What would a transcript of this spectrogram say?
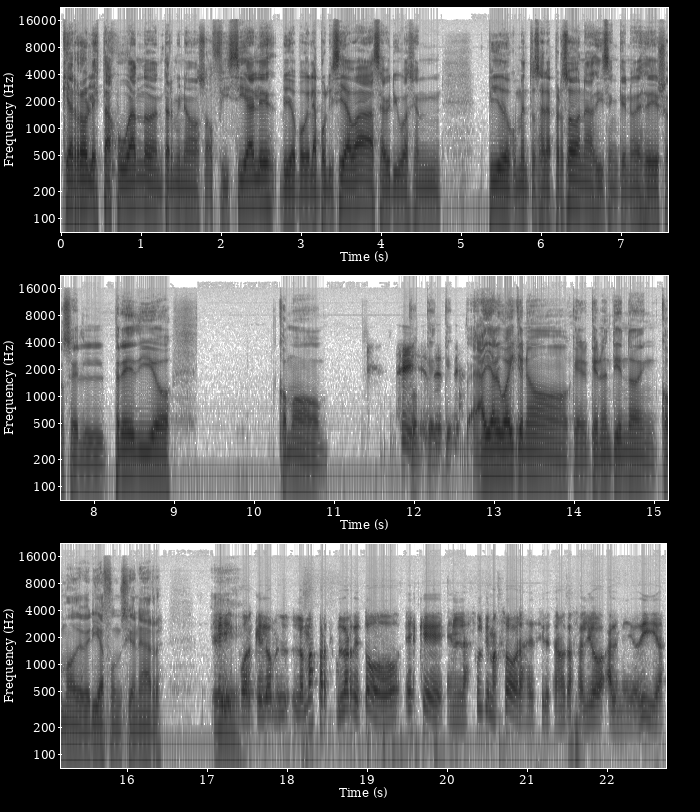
qué rol está jugando en términos oficiales, digo, porque la policía va, hace averiguación, pide documentos a las personas, dicen que no es de ellos el predio. ¿Cómo? Sí, hay algo ahí que no, que, no entiendo en cómo debería funcionar. Sí, eh, porque lo, más particular de todo es que en las últimas horas, es decir, esta nota salió al mediodía,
